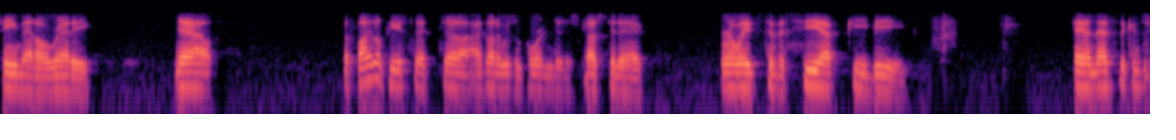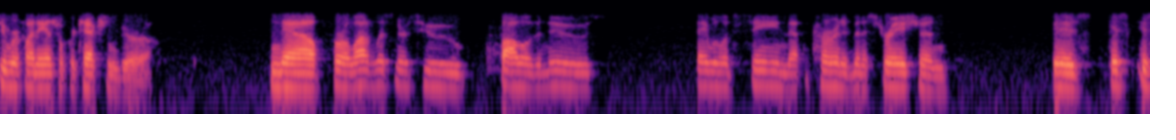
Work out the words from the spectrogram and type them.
seeing that already. Now, the final piece that uh, I thought it was important to discuss today relates to the CFPB, and that's the Consumer Financial Protection Bureau. Now, for a lot of listeners who follow the news, they will have seen that the current administration is is is,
